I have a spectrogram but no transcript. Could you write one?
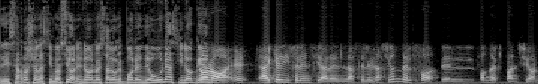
desarrollan las inversiones, ¿no? No es algo que ponen de una, sino que No, no, eh, hay que diferenciar la aceleración del, fo- del fondo de expansión.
